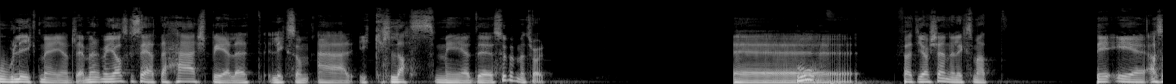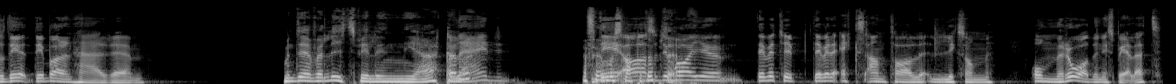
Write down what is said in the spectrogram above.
olikt mig egentligen. Men, men jag skulle säga att det här spelet liksom är i klass med eh, Super Metroid. Eh, Oh. För att jag känner liksom att det är, alltså det, det är bara den här, eh, Men det är väl lite linjärt eller? nej, Jag får det, ja, alltså upp det var ju, det är väl typ, det är väl x antal liksom områden i spelet.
